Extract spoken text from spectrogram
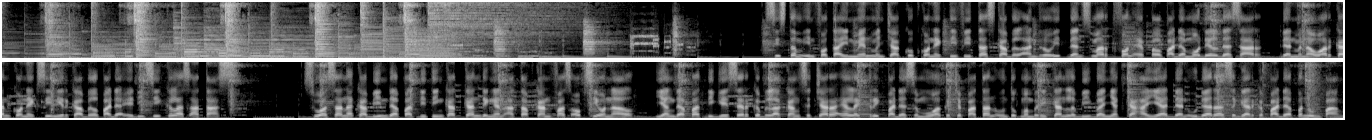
Sistem infotainment mencakup konektivitas kabel Android dan smartphone Apple pada model dasar, dan menawarkan koneksi nirkabel pada edisi kelas atas. Suasana kabin dapat ditingkatkan dengan atap kanvas opsional, yang dapat digeser ke belakang secara elektrik pada semua kecepatan untuk memberikan lebih banyak cahaya dan udara segar kepada penumpang.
